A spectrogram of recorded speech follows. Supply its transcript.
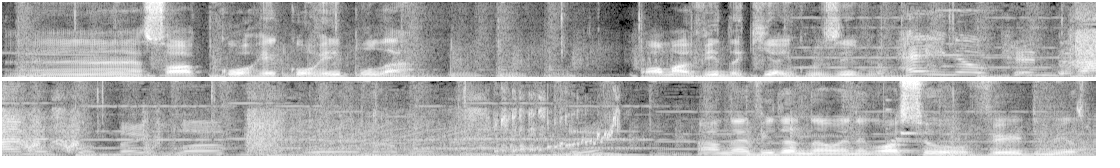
Ah, é só correr, correr e pular. Ó, uma vida aqui, ó, inclusive. Ah, não é vida não, é negócio verde mesmo.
